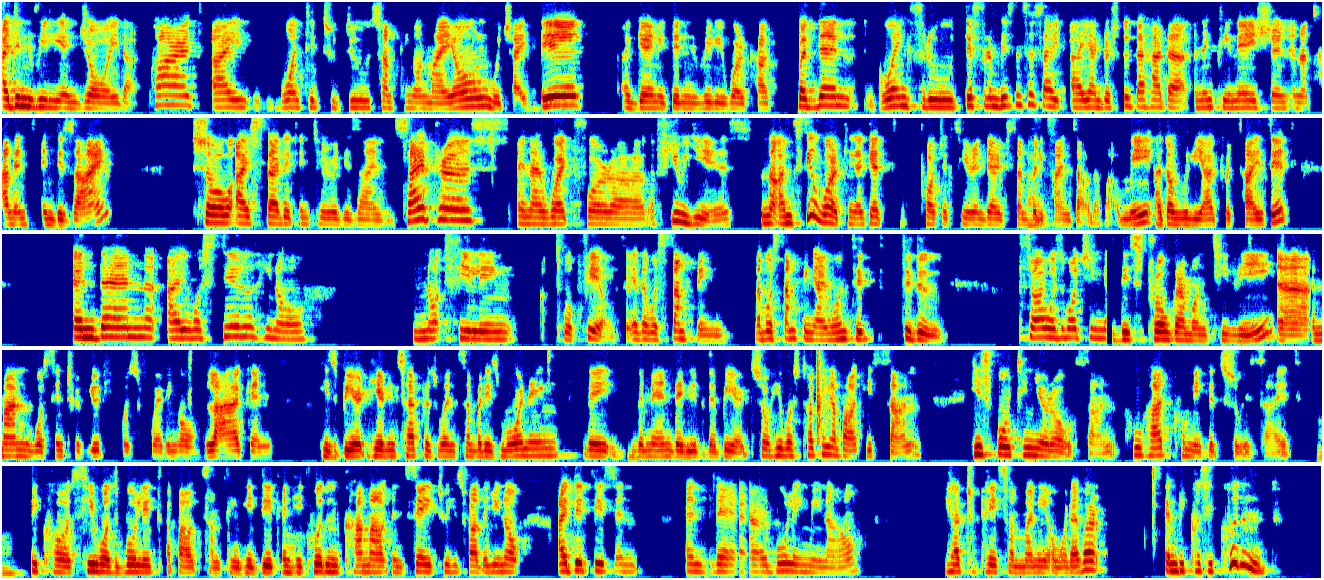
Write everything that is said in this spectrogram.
I didn't really enjoy that part. I wanted to do something on my own, which I did. Again, it didn't really work out. But then going through different businesses, I, I understood I had a, an inclination and a talent in design. So I studied interior design in Cyprus and I worked for uh, a few years. No, I'm still working. I get projects here and there if somebody nice. finds out about me. I don't really advertise it. And then I was still, you know, not feeling fulfilled. There was something, there was something I wanted to do. So I was watching this program on TV. Uh, a man was interviewed. He was wearing all black and his beard here in Cyprus. When somebody's mourning, they the men they leave the beard. So he was talking about his son, his 14 year old son, who had committed suicide oh. because he was bullied about something he did, and he couldn't come out and say to his father, you know, I did this and and they're bullying me now. He had to pay some money or whatever. And because he couldn't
